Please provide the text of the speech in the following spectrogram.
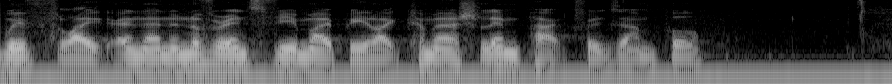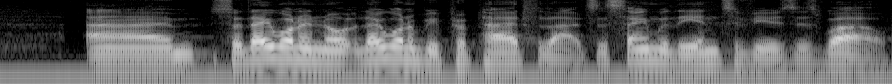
with like, and then another interview might be like commercial impact, for example. Um, so they want to know, they want to be prepared for that. It's the same with the interviews as well.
